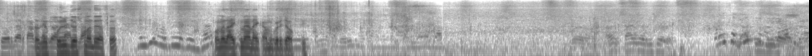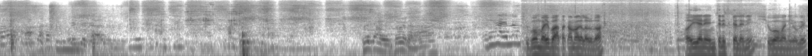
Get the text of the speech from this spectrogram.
जोरदार काम सगळे चालू फुल जोश आपला. मध्ये असत कोणाच ऐकणार नाही काम करायच्या बाबतीत. शुभम भाई बा आता कामाला लागलो हा. अई आणि यांच्यानीच केल्याने शिवम आणि योगेश.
